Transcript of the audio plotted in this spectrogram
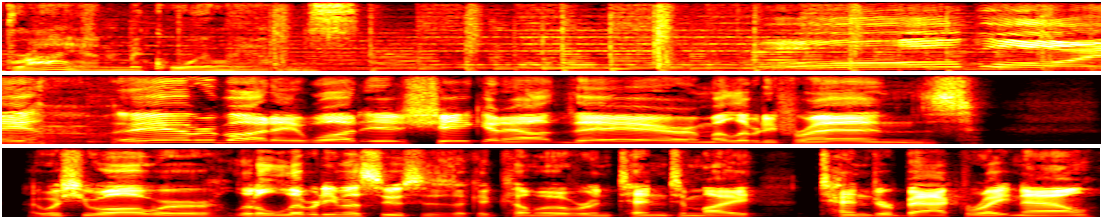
Brian McWilliams. Oh boy. Hey everybody, what is shaking out there, my Liberty friends? I wish you all were little Liberty masseuses that could come over and tend to my tender back right now.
